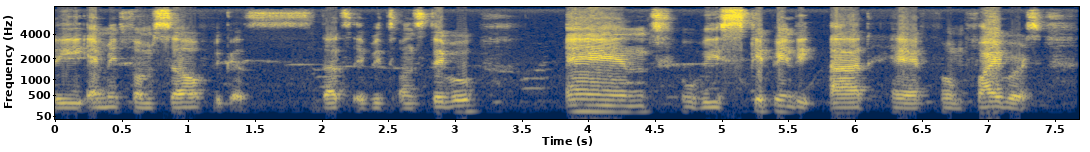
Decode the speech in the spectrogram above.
the emit from self because that's a bit unstable. And we'll be skipping the add hair from fibers.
